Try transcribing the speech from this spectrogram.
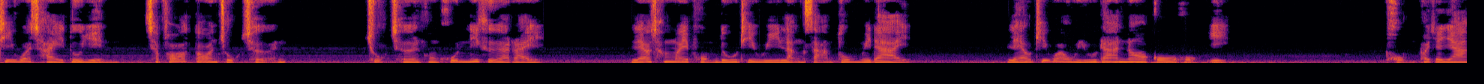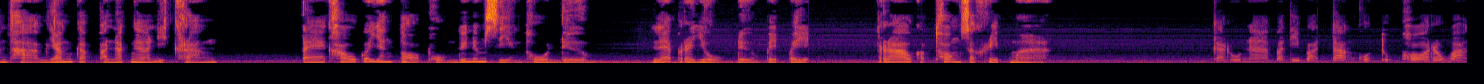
ที่ว่าใช้ตู้เย็น เฉพาะตอนฉุกเฉิน ฉุกเฉินของคุณนี่คืออะไร แล้วทำไมผมดูทีวีหลังสามทุ่มไม่ได้ แล้วที่ว่าวิวด้านนอกโกหกอีก ผมพยายามถามย้ำกับพนักงานอีกครั้ง แต่เขาก็ยังตอบผมด้วยน้ำเสียงโทนเดิม และประโยคเดิมเป๊ะๆราวกับท่องสคริปต์มา กรุณาปฏิบัติตามกฎทุกข้อระหว่าง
